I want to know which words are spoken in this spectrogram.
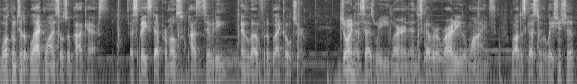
Welcome to the Black Wine Social Podcast, a space that promotes positivity and love for the black culture. Join us as we learn and discover a variety of wines while discussing relationship,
